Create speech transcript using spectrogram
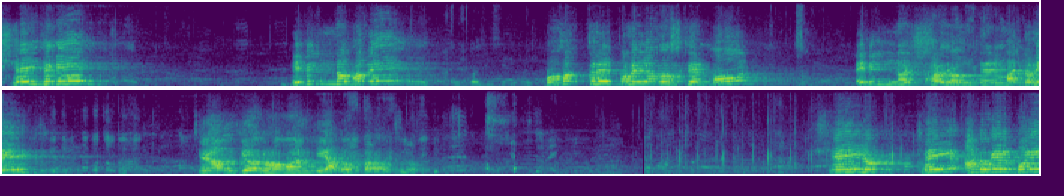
সেই থেকে বিভিন্ন ভাবে পঁচাত্তরের পনেরোই আগস্টের পর বিভিন্ন ষড়যন্ত্রের মাধ্যমে জিয়াউর রহমানকে আটক করা হয়েছিল। সেই লোক, সেই আটকের পরে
